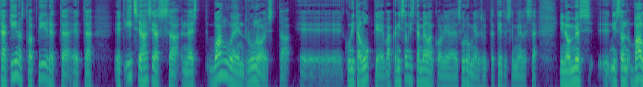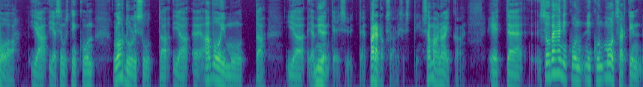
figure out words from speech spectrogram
tämä kiinnostava piirre, että, että, että itse asiassa näistä Wang Wein runoista, e, kun niitä lukee, vaikka niissä onkin sitä melankoliaa ja surumielisyyttä tietyssä mielessä, niin on myös, niissä on valoa ja, ja semmoista niin kuin lohdullisuutta ja avoimuutta – ja, ja myönteisyyttä, paradoksaalisesti, samaan aikaan. Että se on vähän niin kuin, niin kuin Mozartin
